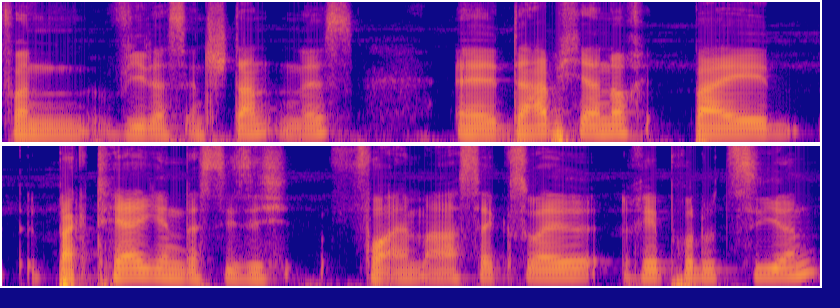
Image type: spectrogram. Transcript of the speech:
von wie das entstanden ist, äh, da habe ich ja noch bei Bakterien, dass die sich vor allem asexuell reproduzieren.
